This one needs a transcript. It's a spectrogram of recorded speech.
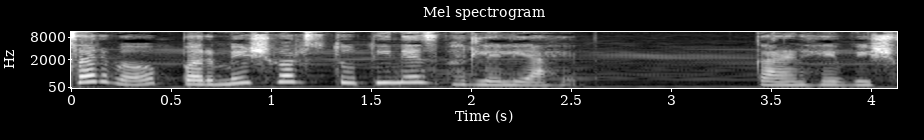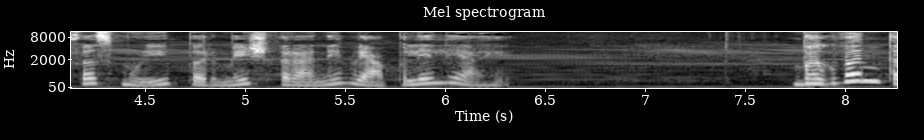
सर्व परमेश्वर स्तुतीनेच भरलेली आहेत. कारण हे विश्वच मुळी परमेश्वराने व्यापलेले आहे. भगवंत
